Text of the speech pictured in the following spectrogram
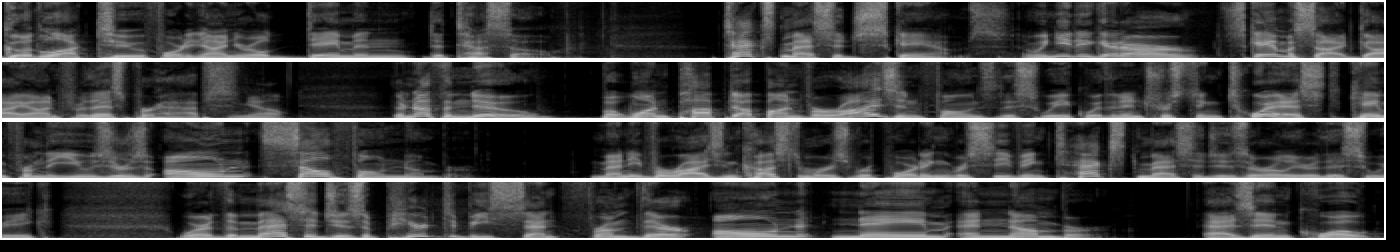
good luck to 49 year old Damon DeTesso. Text message scams. And we need to get our scam aside guy on for this, perhaps. Yep. They're nothing new, but one popped up on Verizon phones this week with an interesting twist. Came from the user's own cell phone number. Many Verizon customers reporting receiving text messages earlier this week where the messages appeared to be sent from their own name and number, as in, quote,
